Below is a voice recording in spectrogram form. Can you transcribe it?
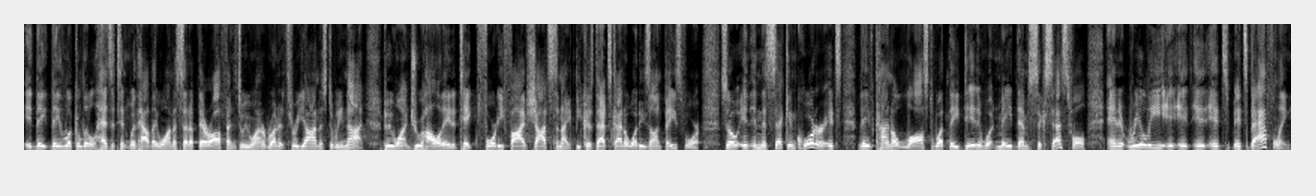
it, they they look a little hesitant with how they want to set up their offense. Do we want to run it through Giannis? Do we not? Do we want Jrue Holiday to take 45 shots tonight because that's kind of what he's on pace for? So in, in the second quarter, it's they've kind of lost what they did and what made them successful, and it really it, it, it's it's baffling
